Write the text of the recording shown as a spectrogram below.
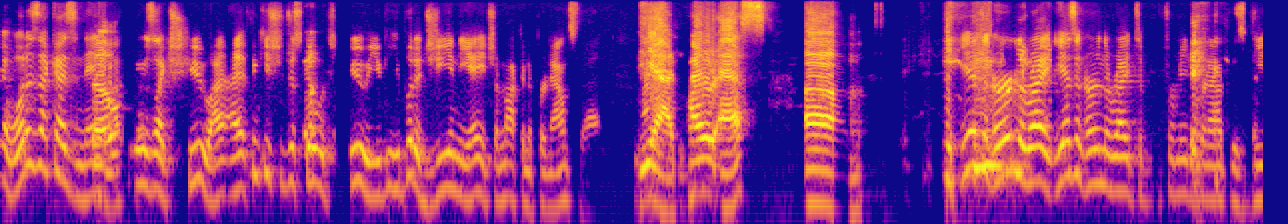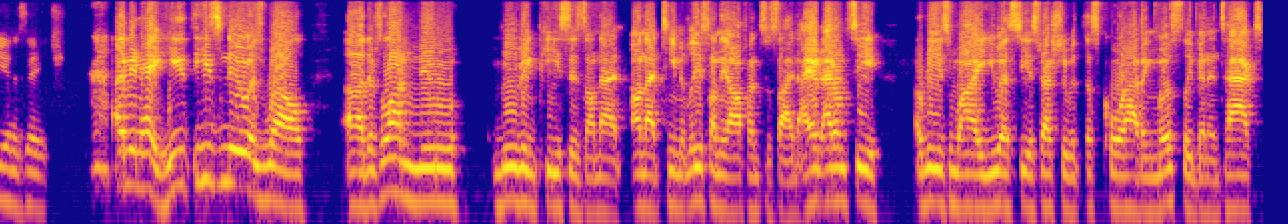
Yeah, what is that guy's name? No. it was like Shu. I, I, think you should just go with Shu. You you put a G in the H. I'm not going to pronounce that. Yeah, Tyler S. Um, he hasn't earned the right. He hasn't earned the right to for me to pronounce his G and his H. I mean, hey, he he's new as well. Uh, there's a lot of new moving pieces on that on that team, at least on the offensive side. I I don't see a reason why USC, especially with this core having mostly been intact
